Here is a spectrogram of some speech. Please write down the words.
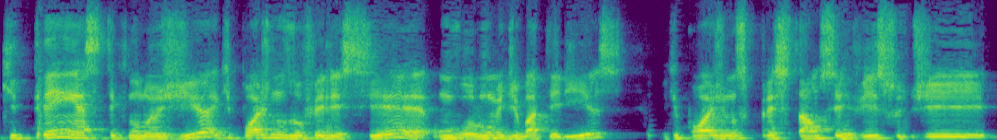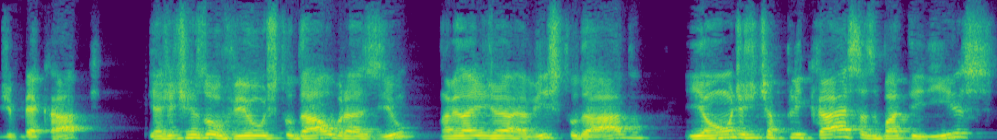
que têm essa tecnologia e que pode nos oferecer um volume de baterias e que pode nos prestar um serviço de, de backup. E a gente resolveu estudar o Brasil, na verdade a gente já havia estudado, e onde a gente aplicar essas baterias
